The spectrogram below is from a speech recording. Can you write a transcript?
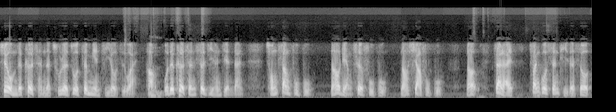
所以我们的课程呢，除了做正面肌肉之外，好，我的课程设计很简单，从上腹部，然后两侧腹部，然后下腹部，然后再来翻过身体的时候，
